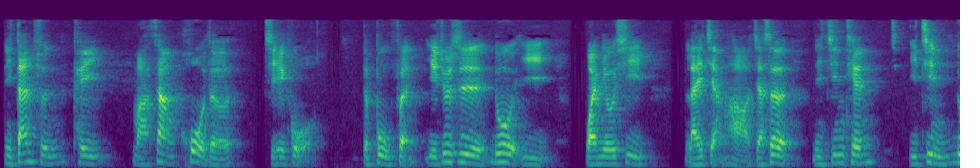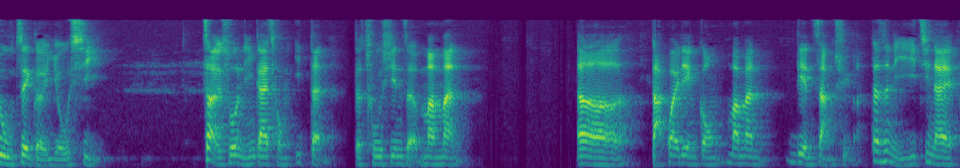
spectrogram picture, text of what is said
你单纯可以马上获得结果的部分，也就是如果以玩游戏。来讲哈，假设你今天一进入这个游戏，照理说你应该从一等的初心者慢慢呃打怪练功，慢慢练上去嘛。但是你一进来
